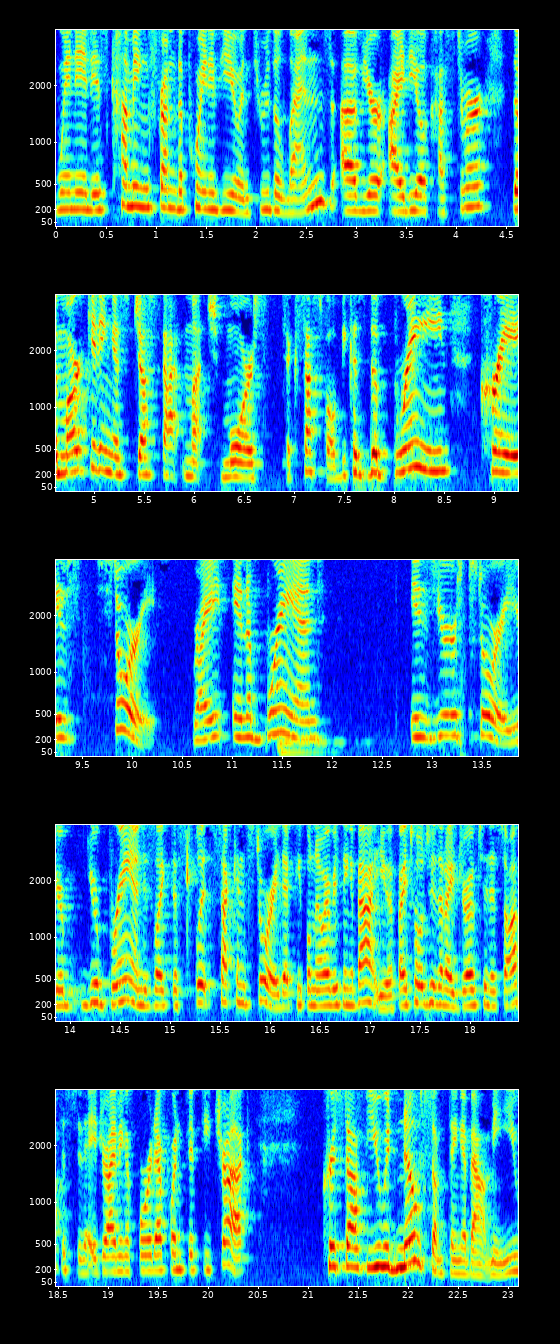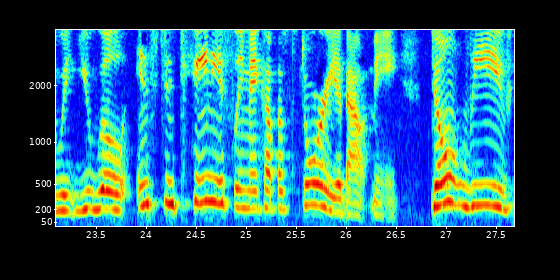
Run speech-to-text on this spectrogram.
when it is coming from the point of view and through the lens of your ideal customer the marketing is just that much more successful because the brain craves stories right in a brand is your story. Your your brand is like the split second story that people know everything about you. If I told you that I drove to this office today driving a Ford F150 truck, Christoph, you would know something about me. You you will instantaneously make up a story about me. Don't leave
